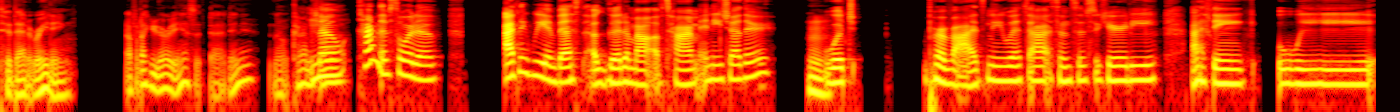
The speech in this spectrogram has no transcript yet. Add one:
to that rating? I feel like you already answered that, didn't you? No, kind of. No, kind of, sort of. I think we invest a good amount of time in each other, Hmm. which provides me with that sense of security. I think we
